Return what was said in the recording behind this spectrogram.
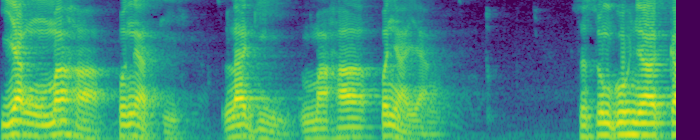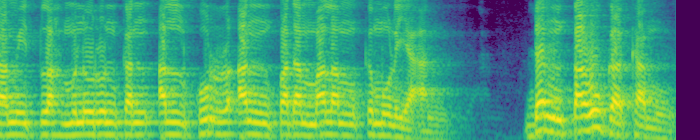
yang maha pengasih lagi maha penyayang. Sesungguhnya kami telah menurunkan Al-Quran pada malam kemuliaan. Dan tahukah kamu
